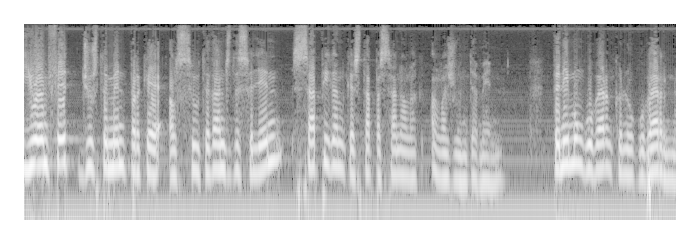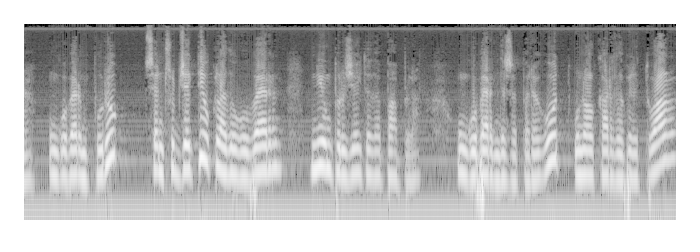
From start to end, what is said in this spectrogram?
i ho hem fet justament perquè els ciutadans de Sallent sàpiguen què està passant a l'Ajuntament. Tenim un govern que no governa, un govern poruc, sense objectiu clar de govern ni un projecte de poble. Un govern desaparegut, un alcalde virtual,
